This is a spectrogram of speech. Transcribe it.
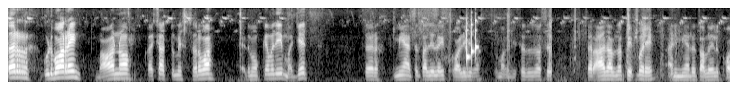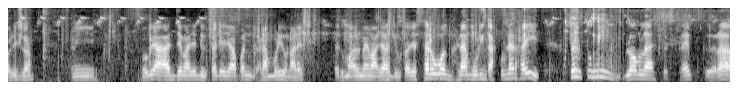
तर गुड मॉर्निंग भावांनो कशात तुम्ही सर्व? एकदम ओकेमध्ये मजेत. तर मी आता चाललेलो आहे कॉलेजला तुम्हाला दिसतच असेल. तर आज आमचा पेपर आहे आणि मी आता चाललेलो कॉलेजला आणि बघूया आज जे माझ्या दिवसाचे जे आपण घडामोडी होणार आहेत तर तुम्हाला मी माझ्या दिवसाचे सर्व घडामोडी दाखवणार आहे. तर तुम्ही ब्लॉगला सबस्क्राईब करा.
